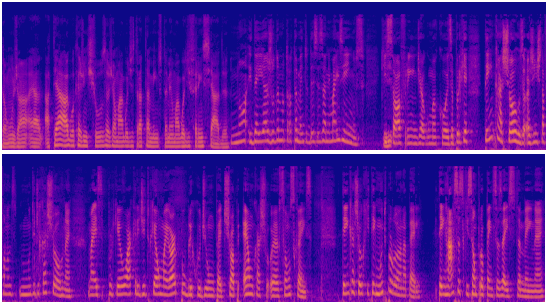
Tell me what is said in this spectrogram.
Então já é, até a água que a gente usa já é uma água de tratamento também, é uma água diferenciada. No, e daí ajuda no tratamento desses animaizinhos que e... sofrem de alguma coisa. Porque tem cachorros, a gente está falando muito de cachorro, né? Mas porque eu acredito que é o maior público de um pet shop é um cachorro, é, são os cães. Tem cachorro que tem muito problema na pele. Tem raças que são propensas a isso também, né?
